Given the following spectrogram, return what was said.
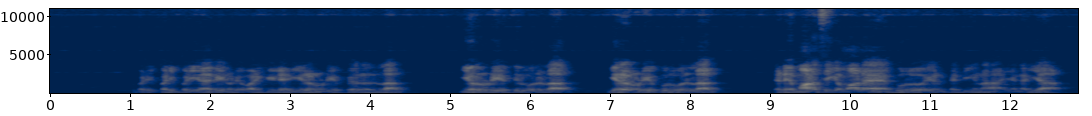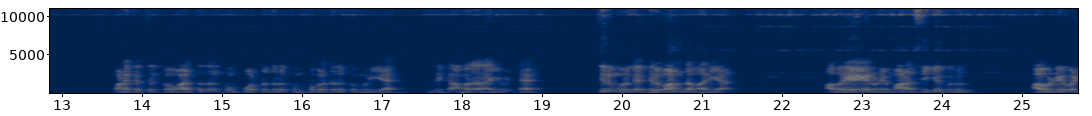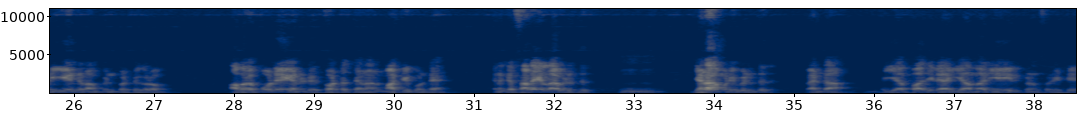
இப்படி படிப்படியாக என்னுடைய வாழ்க்கையிலே இறைவனுடைய பேரருளால் இறைவனுடைய திருவருளால் இறைவனுடைய குருவருளால் என்னுடைய மானசீகமான குரு என்று கேட்டிங்கன்னா எங்கள் ஐயா வணக்கத்திற்கும் வாழ்த்துதலுக்கும் போற்றுதலுக்கும் புகழ்தலுக்கும் உரிய இன்றைக்கு அமரராகிவிட்ட திருமுருக கிருபானந்த வாரியார். அவரே என்னுடைய மானசீக குரு. அவருடைய வழியே என்று நாம் பின்பற்றுகிறோம். அவரை போலே என்னுடைய தோட்டத்தை நான் மாற்றிக்கொண்டேன் எனக்கு சடையெல்லாம் விழுந்தது. ஜடாமுடி விழுந்தது. வேண்டாம். ஐயா பாதியில ஐயா மாதிரியே இருக்கணும்னு சொல்லிட்டு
